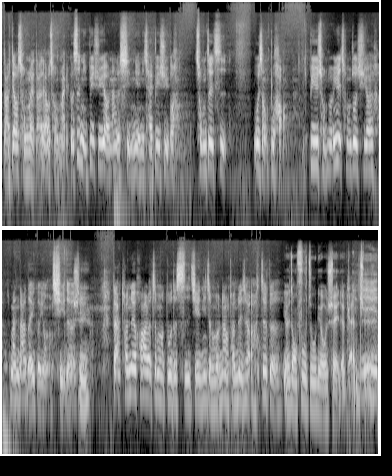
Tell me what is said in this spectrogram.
打掉重来，打掉重来，可是你必须要有那个信念，你才必须哦，从这次为什么不好？必须重做，因为重做需要蛮大的一个勇气的。是，大团队花了这么多的时间，你怎么让团队知道啊？这个有一种付诸流水的感觉。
